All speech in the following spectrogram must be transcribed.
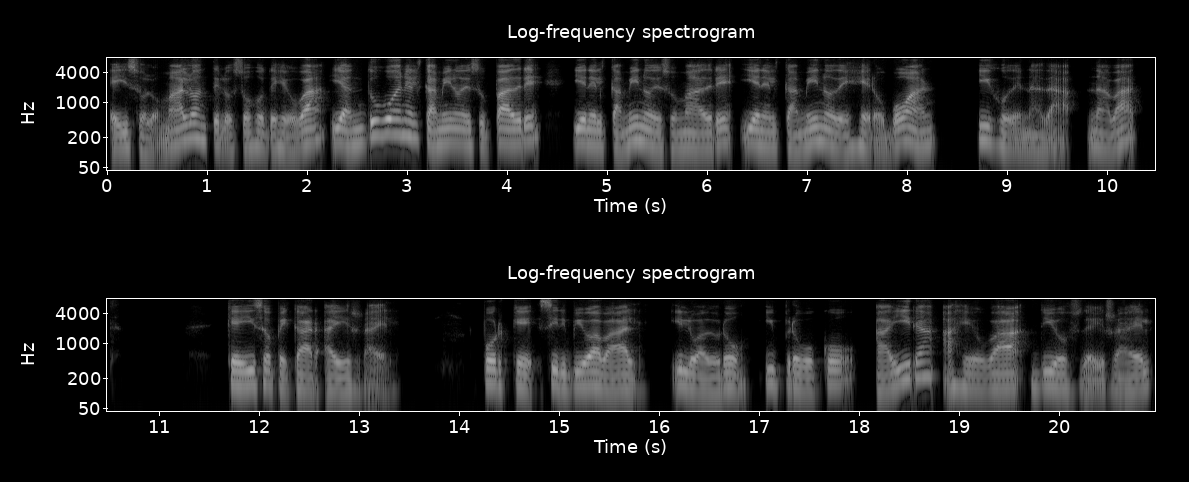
e hizo lo malo ante los ojos de Jehová, y anduvo en el camino de su padre, y en el camino de su madre, y en el camino de Jeroboán, hijo de Nadab, Nabat, que hizo pecar a Israel, porque sirvió a Baal y lo adoró, y provocó a ira a Jehová, Dios de Israel,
